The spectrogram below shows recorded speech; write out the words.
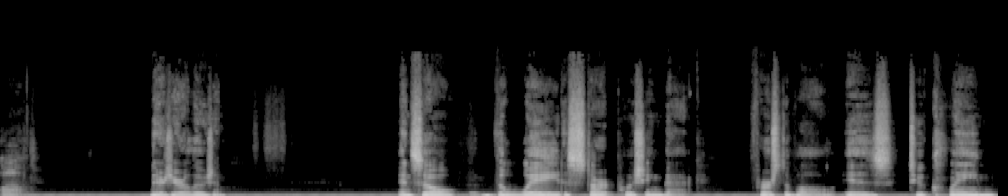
Wow. There's your illusion. And so the way to start pushing back, first of all, is to claim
